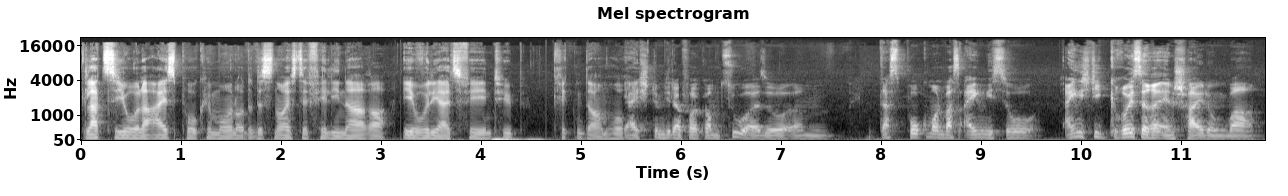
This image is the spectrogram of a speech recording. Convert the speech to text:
Glaciola, Eis-Pokémon oder das neueste Felinara, Evoli als Feentyp. Kriegt einen Daumen hoch. Ja, ich stimme dir da vollkommen zu. Also, ähm, das Pokémon, was eigentlich so, eigentlich die größere Entscheidung war,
